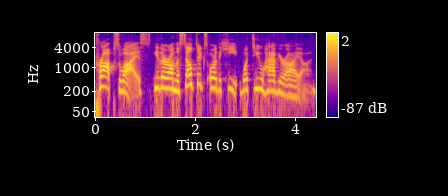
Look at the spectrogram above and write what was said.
props wise, either on the Celtics or the Heat? What do you have your eye on?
